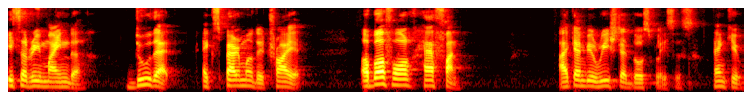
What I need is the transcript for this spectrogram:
it's a reminder do that, experiment it, try it. Above all, have fun. I can be reached at those places. Thank you.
